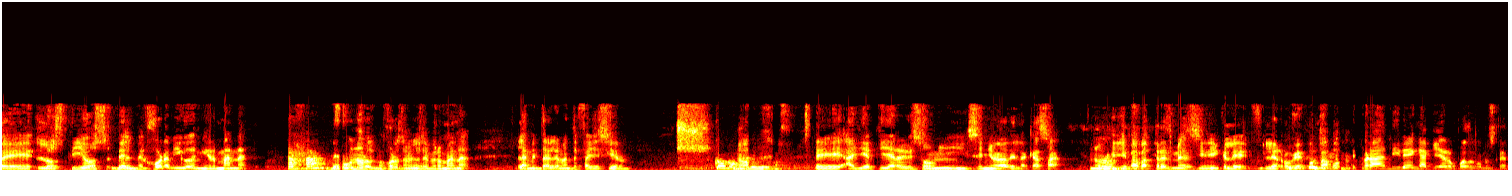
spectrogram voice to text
eh, los tíos del mejor amigo de mi hermana, de uno de los mejores amigos de mi hermana, lamentablemente fallecieron. ¿Cómo? Este, ayer que ya regresó mi señora de la casa, ¿no? Que llevaba tres meses sin ir, que le, le rogué, por favor, Brandy, venga, que ya no puedo con usted.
